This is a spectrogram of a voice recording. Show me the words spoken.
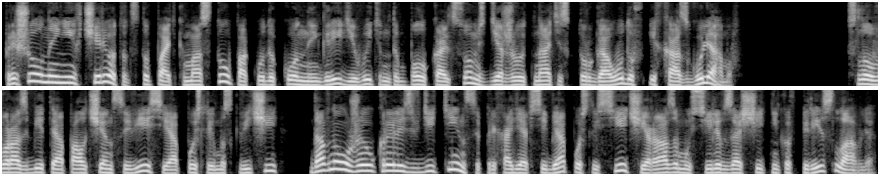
Пришел ныне их черед отступать к мосту, покуда конные гриди вытянутым полукольцом сдерживают натиск тургаудов и хас-гулямов. К слову, разбитые ополченцы Веси, а после москвичи, давно уже укрылись в детинце, приходя в себя после сечи и разом усилив защитников Переяславля.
